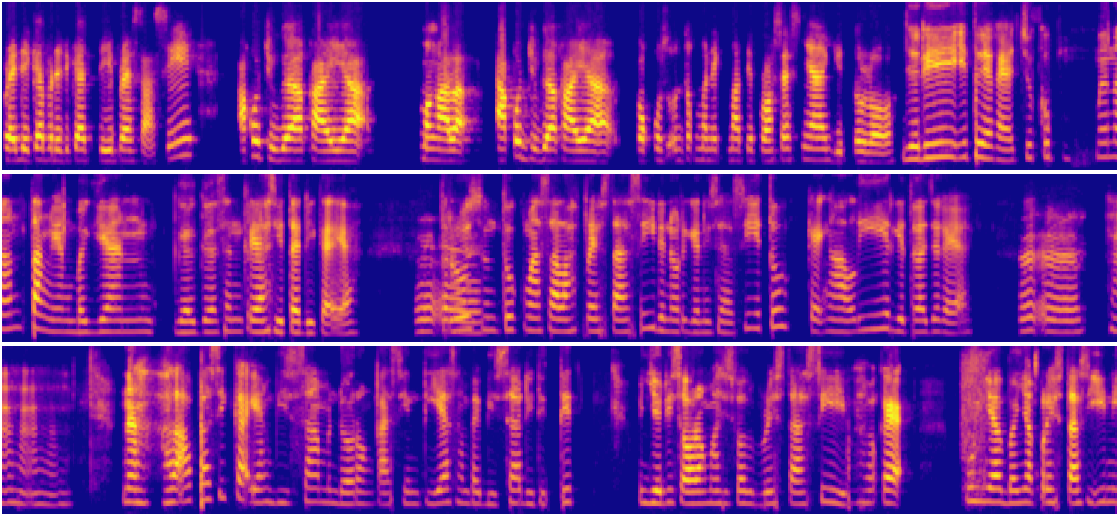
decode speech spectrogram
predikat-predikat di prestasi, aku juga kayak mengalami aku juga kayak fokus untuk menikmati prosesnya gitu loh. Jadi itu ya kayak cukup menantang yang bagian gagasan kreasi tadi kak ya. Mm -mm. Terus untuk masalah prestasi dan organisasi itu kayak ngalir gitu aja kayak. Nah, hal apa sih Kak yang bisa mendorong Kak Cynthia sampai bisa dititik menjadi seorang mahasiswa berprestasi? Kayak punya banyak prestasi ini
